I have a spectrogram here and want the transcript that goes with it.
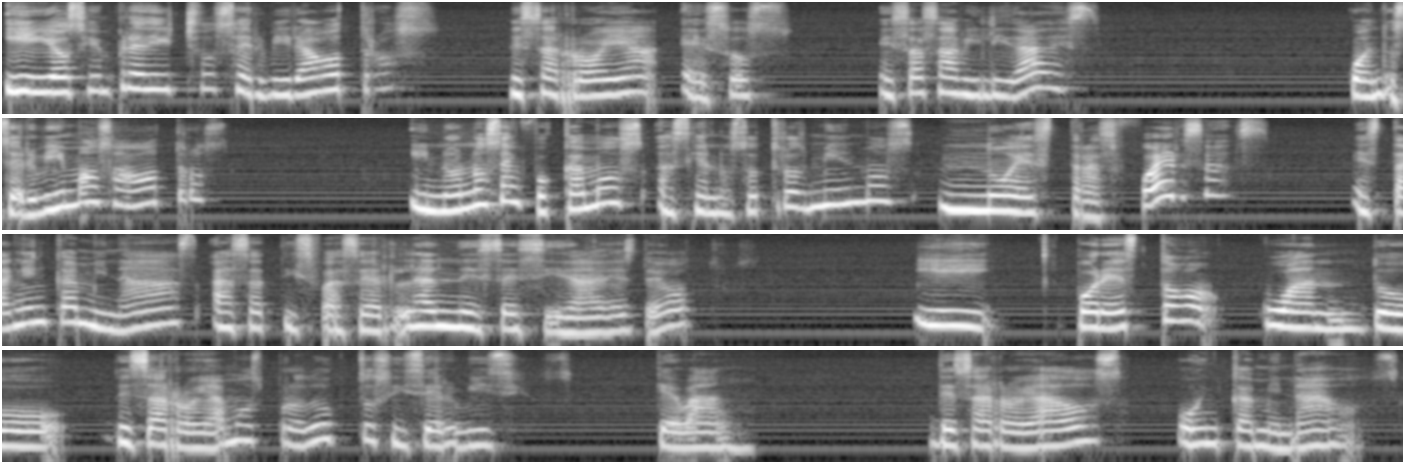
Y yo siempre he dicho, servir a otros desarrolla esos, esas habilidades. Cuando servimos a otros y no nos enfocamos hacia nosotros mismos, nuestras fuerzas están encaminadas a satisfacer las necesidades de otros. Y por esto, cuando desarrollamos productos y servicios que van desarrollados o encaminados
